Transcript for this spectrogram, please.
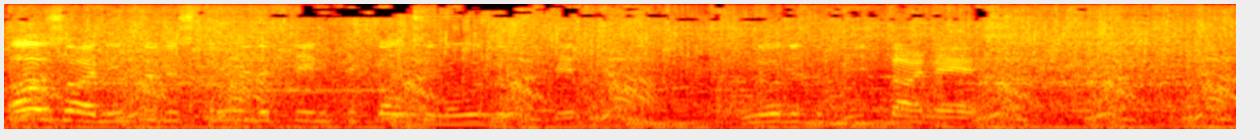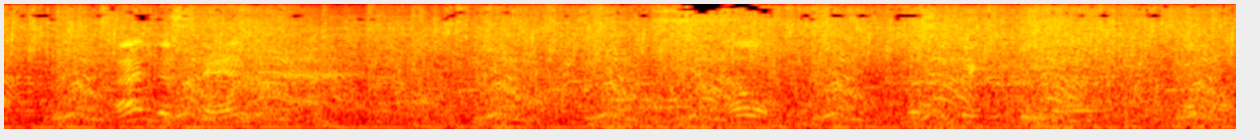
Oh, so I need to destroy the tentacles in order to get, in order to beat Tiny. I understand. Oh, this is actually Come on.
